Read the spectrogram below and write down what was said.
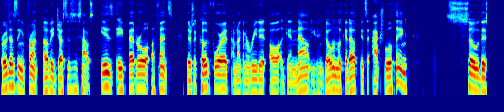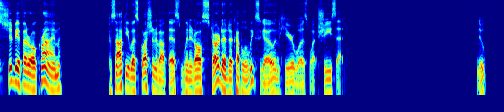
Protesting in front of a justice's house is a federal offense. There's a code for it. I'm not going to read it all again now. You can go and look it up. It's an actual thing. So this should be a federal crime. Psaki was questioned about this when it all started a couple of weeks ago, and here was what she said. Nope.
